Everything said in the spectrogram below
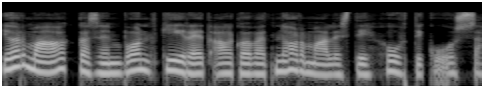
Jorma Akkasen Bond-kiireet alkoivat normaalisti huhtikuussa.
